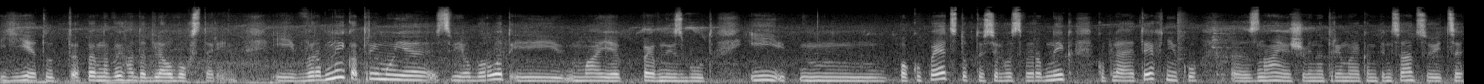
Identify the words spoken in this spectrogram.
Є тут певна вигода для обох сторін. І виробник отримує свій оборот і має певний збут. І покупець, тобто сільгоспвиробник, купляє техніку, е, знає, що він отримує компенсацію, і це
